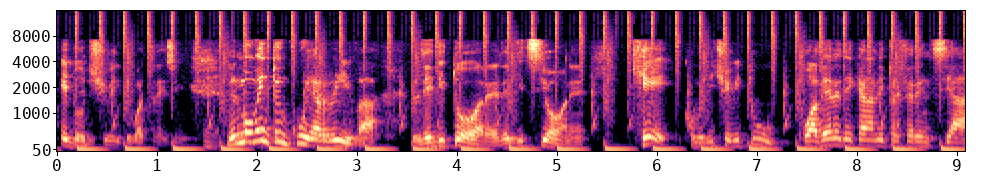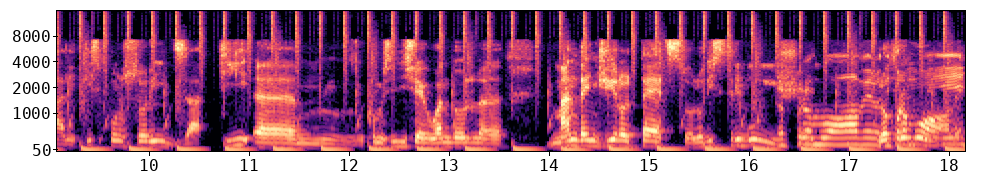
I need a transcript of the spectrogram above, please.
e 12 24esimi. Sì. Nel momento in cui arriva l'editore, l'edizione, che come dicevi tu può avere dei canali preferenziali, ti sponsorizza, ti, ehm, come si dice, quando il- manda in giro il pezzo, lo Lo distribuisce, promuove, lo, lo promuove.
